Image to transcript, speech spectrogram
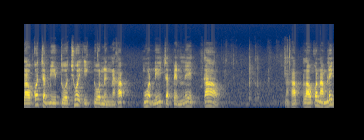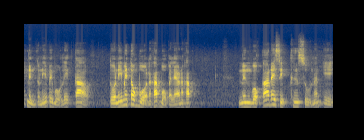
เราก็จะมีตัวช่วยอีกตัวหนึ่งนะครับ งวดนี้จะเป็นเลข 9 นะครับ เราก็นำเลข 1 ตัวนี้ไปบวกเลข 9 ตัวนี้ไม่ต้องบวกนะครับ บวกไปแล้วนะครับ1บวก9ได้ 10 คือ 0 นั่นเอง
